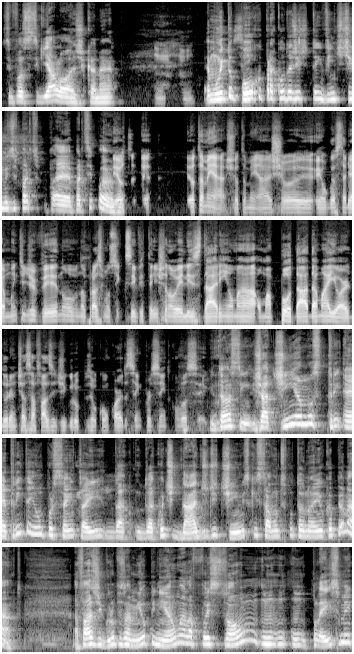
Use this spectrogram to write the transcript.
se fosse seguir a lógica, né? Uhum. É muito Sim. pouco para quando a gente tem 20 times é, participando. Eu, eu também acho, eu também acho. Eu gostaria muito de ver no, no próximo Six Invitational eles darem uma, uma podada maior durante essa fase de grupos. Eu concordo 100% com você. Cara. Então, assim, já tínhamos é, 31% aí da, da quantidade de times que estavam disputando aí o campeonato. A fase de grupos, na minha opinião, ela foi só um, um, um placement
